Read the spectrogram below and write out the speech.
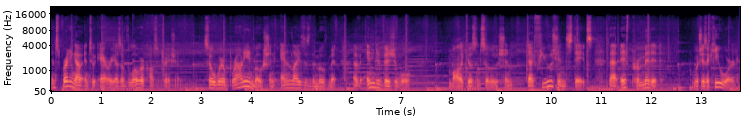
and spreading out into areas of lower concentration. So where Brownian motion analyzes the movement of individual molecules in solution, diffusion states that if permitted, which is a key word,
